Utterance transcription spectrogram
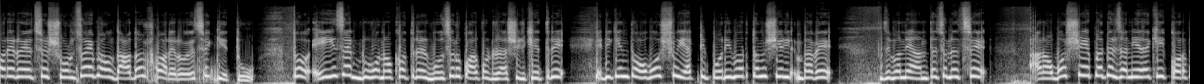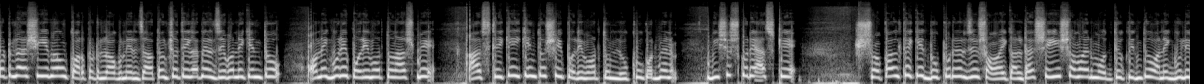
ঘরে রয়েছে সূর্য এবং দ্বাদশ ঘরে রয়েছে কেতু। তো এই যে গ্রহ নক্ষত্রের গোচর কর্কট রাশির ক্ষেত্রে, এটি কিন্তু অবশ্যই একটি পরিবর্তনশীল ভাবে জীবনে আনতে চলেছে। আর অবশ্যই আপনাদের জানিয়ে রাখি, কর্কট রাশি এবং কর্কট লগ্নের জাতক জাতিকাদের জীবনে কিন্তু অনেকগুলি পরিবর্তন আসবে। আজ থেকেই কিন্তু সেই পরিবর্তন লক্ষ্য করবেন। বিশেষ করে আজকে সকাল থেকে দুপুরের যে সময়কালটা, সেই সময়ের মধ্যেও কিন্তু অনেকগুলি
